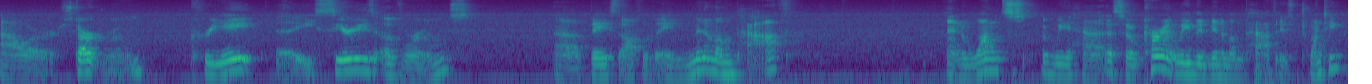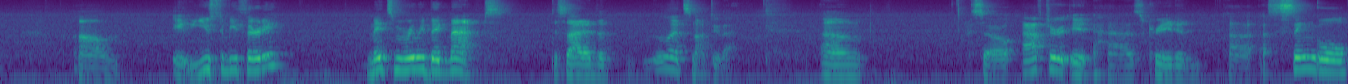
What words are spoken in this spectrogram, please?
our start room, create a series of rooms uh, based off of a minimum path. And once we have, so currently the minimum path is 20. Um, it used to be 30. Made some really big maps. Decided that let's not do that. Um, so after it has created uh, a single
